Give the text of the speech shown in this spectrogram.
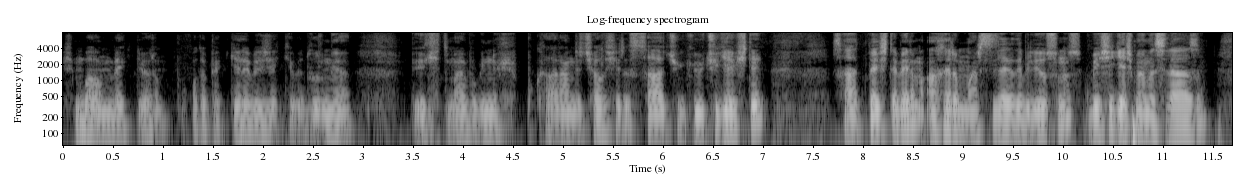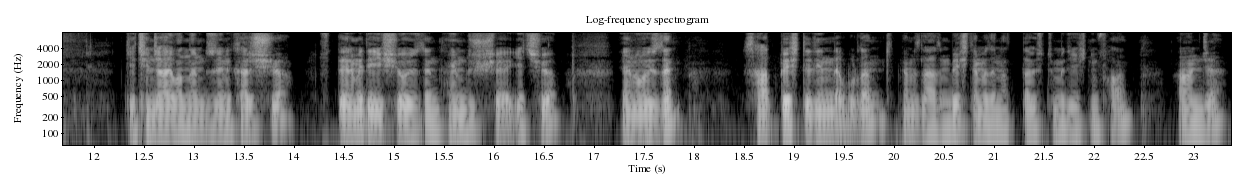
Şimdi babamı bekliyorum. O da pek gelebilecek gibi durmuyor. Büyük ihtimal bugünlük bu kadar anca çalışırız. Saat çünkü 3'ü geçti. Saat 5'te benim ahırım var sizler de biliyorsunuz. 5'i geçmemesi lazım. Geçince hayvanların düzeni karışıyor. Sütlerimi değişiyor o yüzden. Hem düşüşe geçiyor. Yani o yüzden saat 5 dediğinde buradan gitmemiz lazım. 5 demeden hatta üstümü değiştim falan. Anca.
